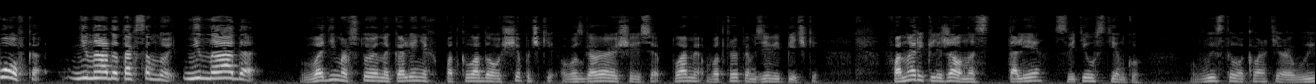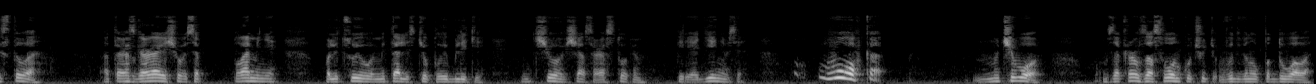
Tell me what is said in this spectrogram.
Вовка, не надо так со мной, не надо. Владимир, стоя на коленях, подкладывал щепочки в возгорающееся пламя в открытом зеве печки. Фонарик лежал на столе, светил стенку. Выстава квартира, выстава. От разгорающегося пламени по лицу его метались теплые блики. Ничего, сейчас растопим, переоденемся. Вовка! Ну чего? Закрыл заслонку, чуть выдвинул поддувало.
